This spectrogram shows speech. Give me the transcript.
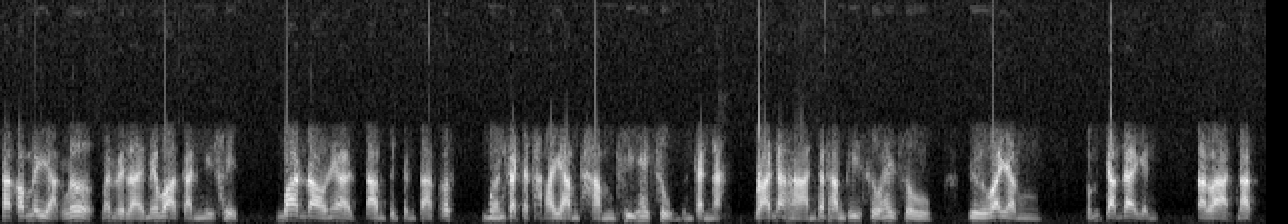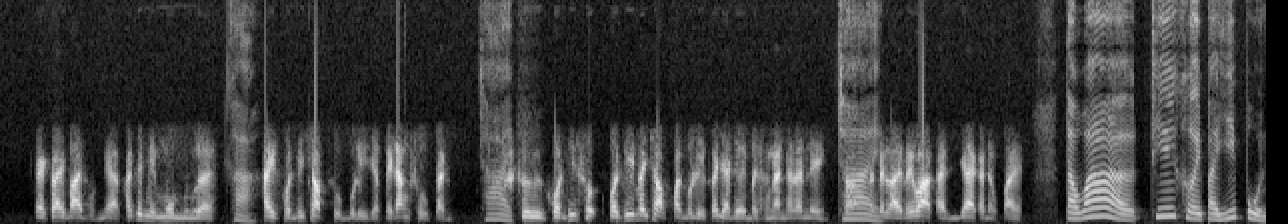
ถ้าเขาไม่อยากเลิกไม่เป็นไรไม่ว่ากันมีสิทธิ์ บ้านเราเนี่ยตามตึกต่างๆ ก็เหมือนกับจะพยายามทำที่ให้สูบเหมือนกันนะร้านอาหารก็ทำที่สูบให้สูบ หรือว่าอย่างผมจำได้อย่างตลาดนัดใกล้ๆบ้านผมเนี่ยเขาจะมีมุมหนึ่งเลยค่ะให้คนที่ชอบสูบบุหรี่เนี่ยไปนั่งสูบกัน ใช่ คือคนที่สูคนที่ไม่ชอบควันบุหรี่ก็อย่าเดินไปทางนั้นเท่านั้นเองใช่ก็ไม่เป็นไรไม่ว่ากันแยกกันออกไป แต่ว่าที่เคยไปญี่ปุ่น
